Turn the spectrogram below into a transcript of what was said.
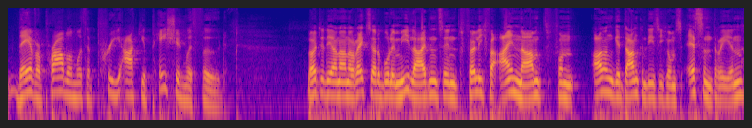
they have a problem with a preoccupation with food. Leute, die an Anorexia oder Bulimie leiden, sind völlig vereinnahmt von allen Gedanken, die sich ums Essen drehen.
